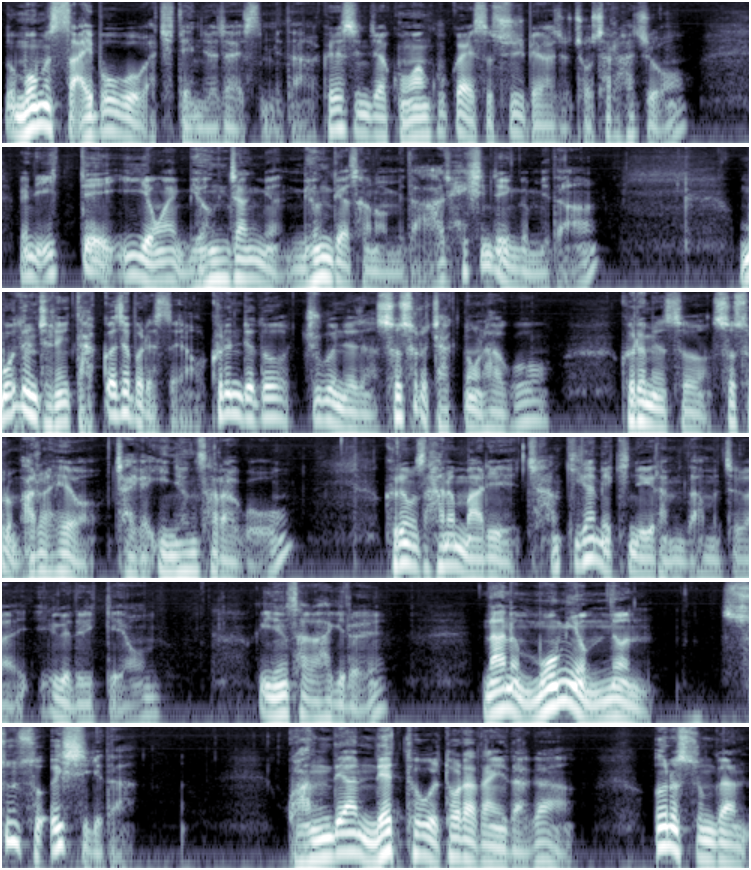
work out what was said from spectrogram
또 몸은 사이보그 같이 된 여자였습니다. 그래서 이제 공항 국가에서 수집해가지고 조사를 하죠. 그런데 이때 이 영화의 명장면, 명대사가 나옵니다. 아주 핵심적인 겁니다. 모든 전원이 다 꺼져버렸어요. 그런데도 죽은 여자는 스스로 작동을 하고 그러면서 스스로 말을 해요. 자기가 인형사라고. 그러면서 하는 말이 참 기가 막힌 얘기를 합니다. 한번 제가 읽어드릴게요. 그 인형사가 하기를 나는 몸이 없는 순수 의식이다. 광대한 네트워크를 돌아다니다가 어느 순간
